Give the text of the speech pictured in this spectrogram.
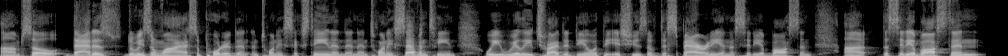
Um, so that is the reason why I supported it in 2016. And then in 2017, we really tried to deal with the issues of disparity in the city of Boston. Uh, the city of Boston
